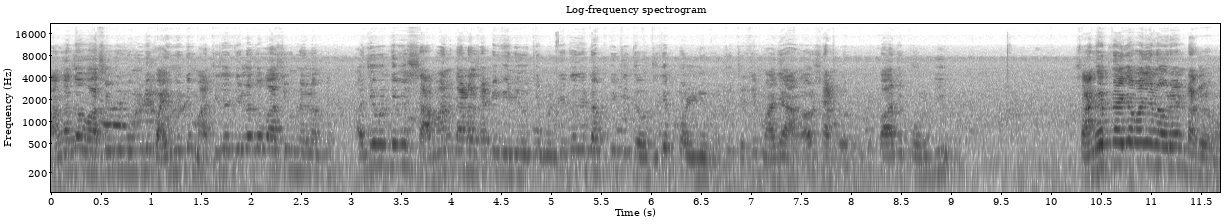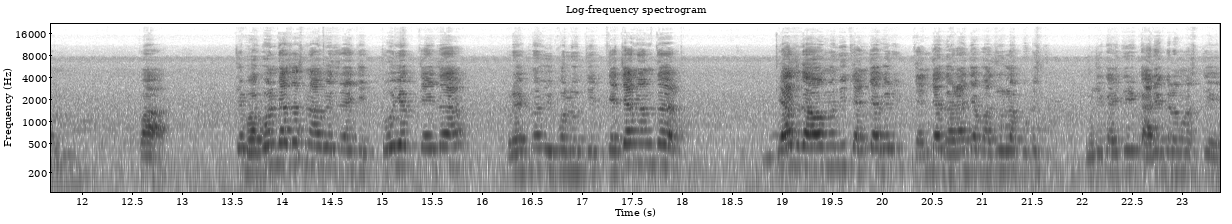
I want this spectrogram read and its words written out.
अंगाचा वास येतो म्हणजे बाई म्हणते मातीचा तिला तर वास येऊन राहिला. म्हणजे अजी म्हणते मी सामान काढायसाठी गेली होती. म्हणते तर ते डबकी तिथं होती ते पडली म्हणते त्याचे माझ्या अंगावर सांडलं म्हणते पहा ते पोरगी सांगत नाही का माझ्या नवऱ्याने टाकलं म्हणून? पहा ते भगवंताचंच नाव घेत राहायचे. तो एक त्याचा प्रयत्न विफल होते. त्याच्यानंतर त्याच गावामध्ये त्यांच्या घरी त्यांच्या घराच्या बाजूला कुठे म्हणजे काहीतरी कार्यक्रम असते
